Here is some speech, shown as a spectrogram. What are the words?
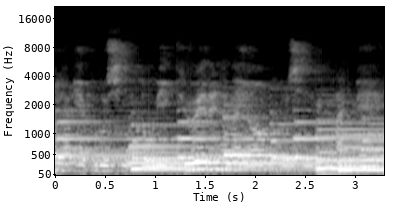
향해 부르신 또 우리 교회를 향하여 부르신 하나님의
